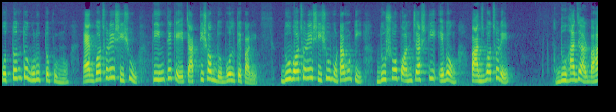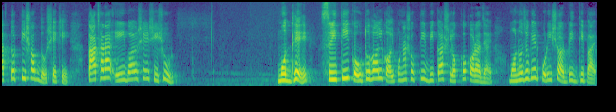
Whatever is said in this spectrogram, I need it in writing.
অত্যন্ত গুরুত্বপূর্ণ। এক বছরে শিশু তিন থেকে চারটি শব্দ বলতে পারে। দু বছরে শিশু মোটামুটি দুশো পঞ্চাশটি এবং পাঁচ বছরে দু হাজার বাহাত্তরটি শব্দ শেখে। তাছাড়া এই বয়সে শিশুর মধ্যে স্মৃতি, কৌতূহল কল্পনা শক্তির বিকাশ লক্ষ্য করা যায়। মনোযোগের পরিসর বৃদ্ধি পায়।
